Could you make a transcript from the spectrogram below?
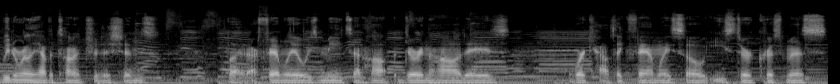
we don't really have a ton of traditions, but our family always meets at ho- during the holidays. We're a Catholic family, so Easter, Christmas,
